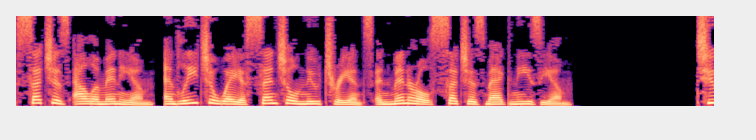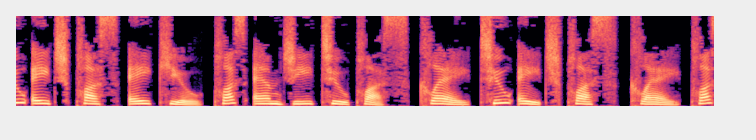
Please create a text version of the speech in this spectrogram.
such as aluminium, and leach away essential nutrients and minerals such as magnesium. 2H plus AQ plus Mg2 plus clay 2H plus clay plus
